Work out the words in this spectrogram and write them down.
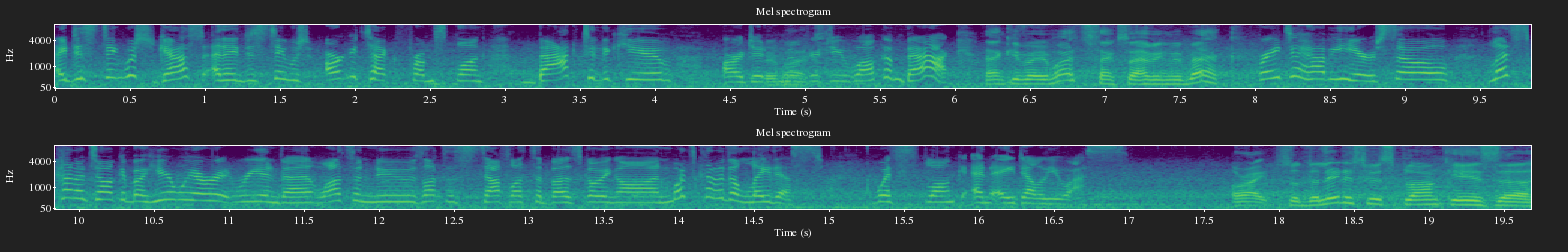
a distinguished guest and a distinguished architect from Splunk back to theCUBE, Arijit Mukherji, welcome back. Thank you very much, thanks for having me back. Great to have you here. So, let's kind of talk about, here we are at reInvent, lots of news, lots of stuff, lots of buzz going on. What's kind of the latest with Splunk and AWS? All right, so the latest with Splunk is, uh,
